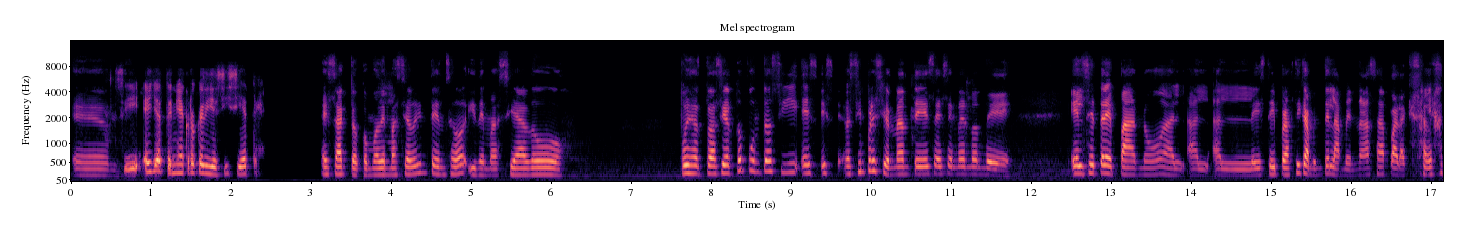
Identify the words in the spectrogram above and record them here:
Em, sí, ella tenía creo que 17. Exacto, como demasiado intenso y demasiado, pues hasta cierto punto sí, es, es, es impresionante esa escena en donde él se trepa, ¿no? Al, al, al, este y prácticamente la amenaza para que salga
